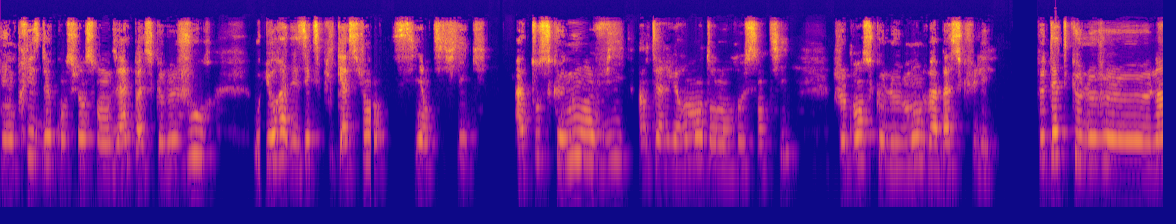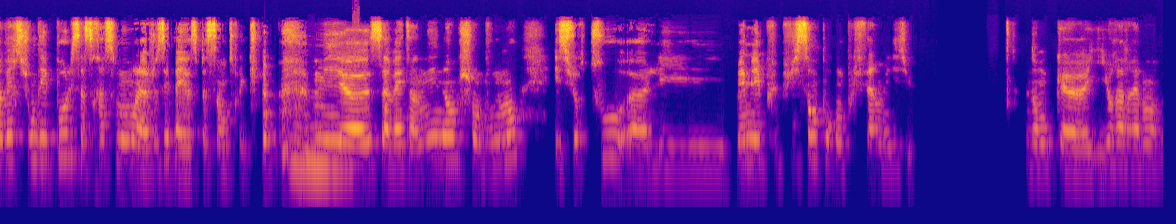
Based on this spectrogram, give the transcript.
d'une prise de conscience mondiale parce que le jour où il y aura des explications scientifiques à tout ce que nous on vit intérieurement dans nos ressentis, je pense que le monde va basculer. Peut-être que l'inversion des pôles, ça sera ce moment-là. Je sais pas, il va se passer un truc, mhm. mais euh, ça va être un énorme chamboulement et surtout, euh, les, même les plus puissants pourront plus fermer les yeux. Donc, il y aura vraiment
